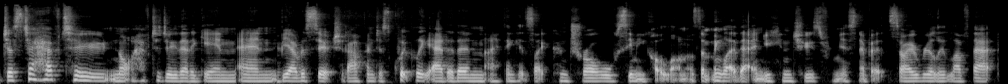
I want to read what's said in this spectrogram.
just to have to not have to do that again and be able to search it up and just quickly add it in. I think it's like control semicolon or something like that, and you can choose from your snippets. So I really love that.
